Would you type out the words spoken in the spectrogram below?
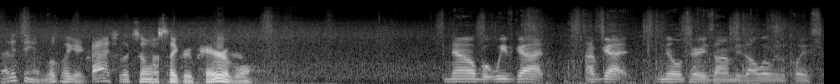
That doesn't even look like a crash. It looks almost like repairable. No, but we've got, I've got military zombies all over the place.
